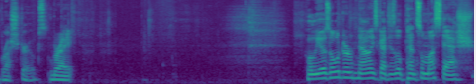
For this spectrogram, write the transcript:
brush strokes. Right. Julio's older now. He's got his little pencil mustache.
